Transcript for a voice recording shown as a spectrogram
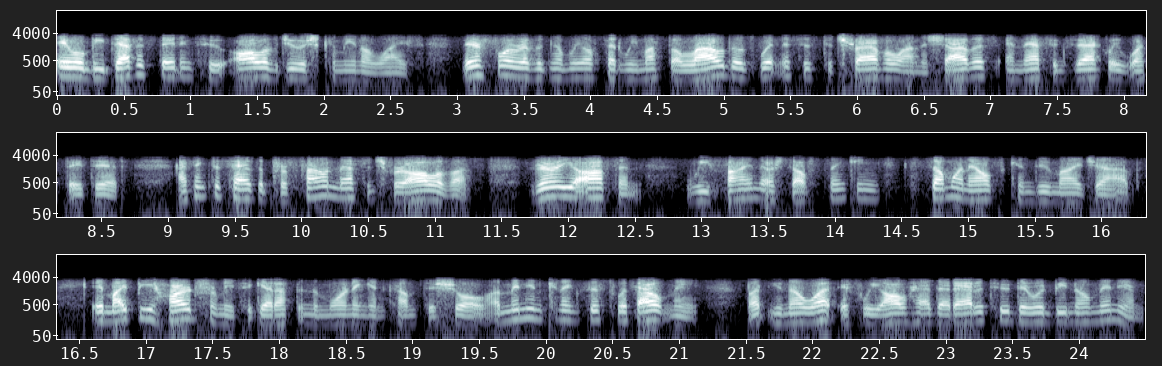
It will be devastating to all of Jewish communal life. Therefore, Rabban Gamliel said we must allow those witnesses to travel on the Shabbos, and that's exactly what they did. I think this has a profound message for all of us. Very often, we find ourselves thinking someone else can do my job. It might be hard for me to get up in the morning and come to shul. A minyan can exist without me. But you know what? If we all had that attitude, there would be no minyan.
